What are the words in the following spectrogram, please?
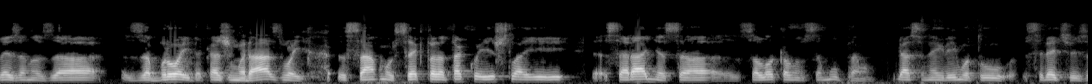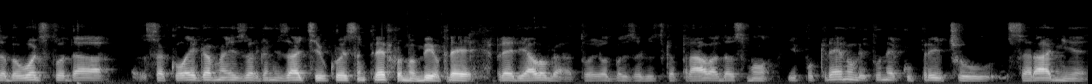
vezano za, za broj, da kažemo, razvoj samog sektora, tako je išla i saradnja sa, sa lokalnom samoupravom. Ja sam negde imao tu sreću i zadovoljstvo da sa kolegama iz organizacije u kojoj sam prethodno bio pre, pre dijaloga, a to je Odbor za ljudska prava, da smo i pokrenuli tu neku priču saradnje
